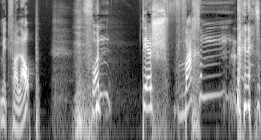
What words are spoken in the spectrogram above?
mit Verlaub von der schwachen also,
